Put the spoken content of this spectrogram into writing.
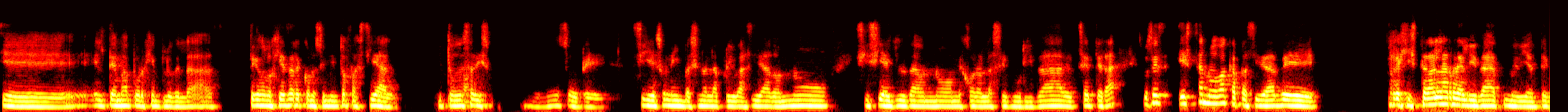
el tema, por ejemplo, de las tecnologías de reconocimiento facial y toda esa discusión sobre si es una invasión a la privacidad o no, si ayuda o no a mejorar la seguridad, etc. Entonces, esta nueva capacidad de registrar la realidad mediante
